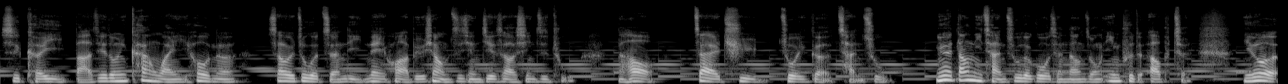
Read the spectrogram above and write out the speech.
是可以把这些东西看完以后呢，稍微做个整理内化，比如像我们之前介绍心智图，然后再去做一个产出。因为当你产出的过程当中，input output，你如果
